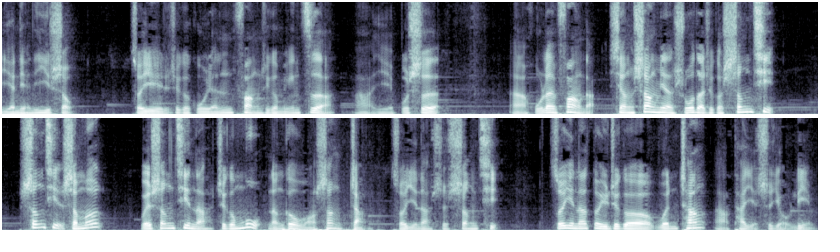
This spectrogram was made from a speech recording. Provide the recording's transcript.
延年益寿。所以这个古人放这个名字啊，啊也不是啊胡乱放的。像上面说的这个生气，生气什么为生气呢？这个木能够往上涨，所以呢是生气。所以呢对于这个文昌啊，它也是有利嘛。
